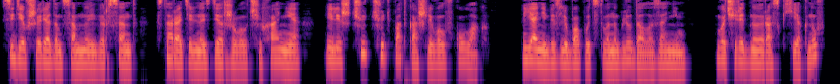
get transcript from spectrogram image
Сидевший рядом со мной Версент старательно сдерживал чихание и лишь чуть-чуть подкашливал в кулак. Я не без любопытства наблюдала за ним. В очередной раз кхекнув,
